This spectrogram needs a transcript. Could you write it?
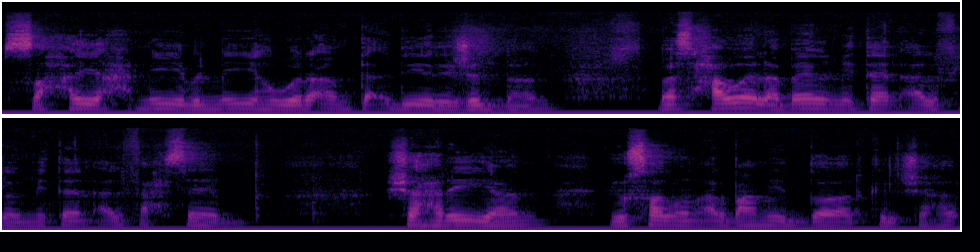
صحيح 100% هو رقم تقديري جدا بس حوالي بين 200 ألف لل 200 ألف حساب شهريا يوصلهم 400 دولار كل شهر.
